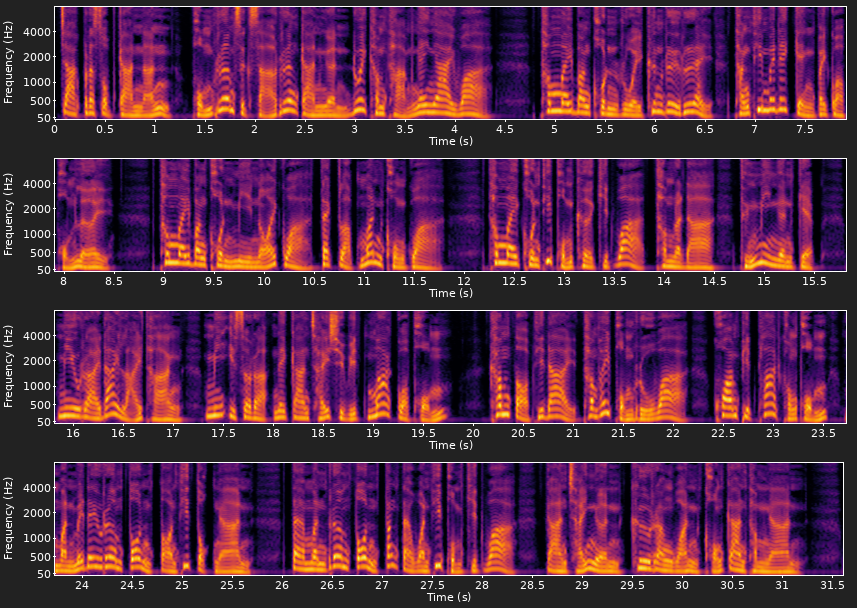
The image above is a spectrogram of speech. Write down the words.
จากประสบการณ์นั้น ผมเริ่มศึกษาเรื่องการเงินด้วยคำถามง่าย ๆว่าทำไมบางคนรวยขึ้นเรื่อยๆ ทั้งที่ไม่ได้เก่งไปกว่าผมเลยทำไมบางคนมีน้อยกว่า แต่กลับมั่นคงกว่า ทำไมคนที่ผมเคยคิดว่าธรรมดาถึงมีเงินเก็บ มีรายได้หลายทาง มีอิสระในการใช้ชีวิตมากกว่าผมคำตอบที่ได้ทำให้ผมรู้ว่า ความผิดพลาดของผมมันไม่ได้เริ่มต้นตอนที่ตกงาน แต่มันเริ่มต้นตั้งแต่วันที่ผมคิดว่า การใช้เงินคือรางวัลของการทำงาน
